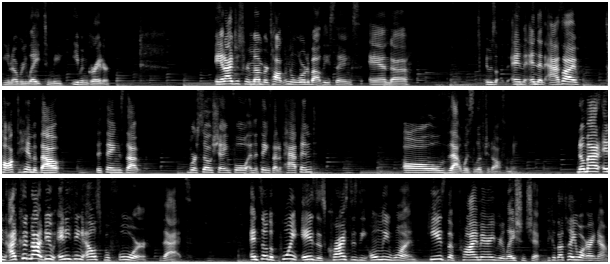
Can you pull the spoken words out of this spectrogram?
you know, relate to me even greater. And I just remember talking to the Lord about these things and uh it was and and then as I talked to him about the things that were so shameful and the things that have happened, all that was lifted off of me. No matter and I could not do anything else before that. And so the point is is Christ is the only one. He is the primary relationship because I'll tell you what right now.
